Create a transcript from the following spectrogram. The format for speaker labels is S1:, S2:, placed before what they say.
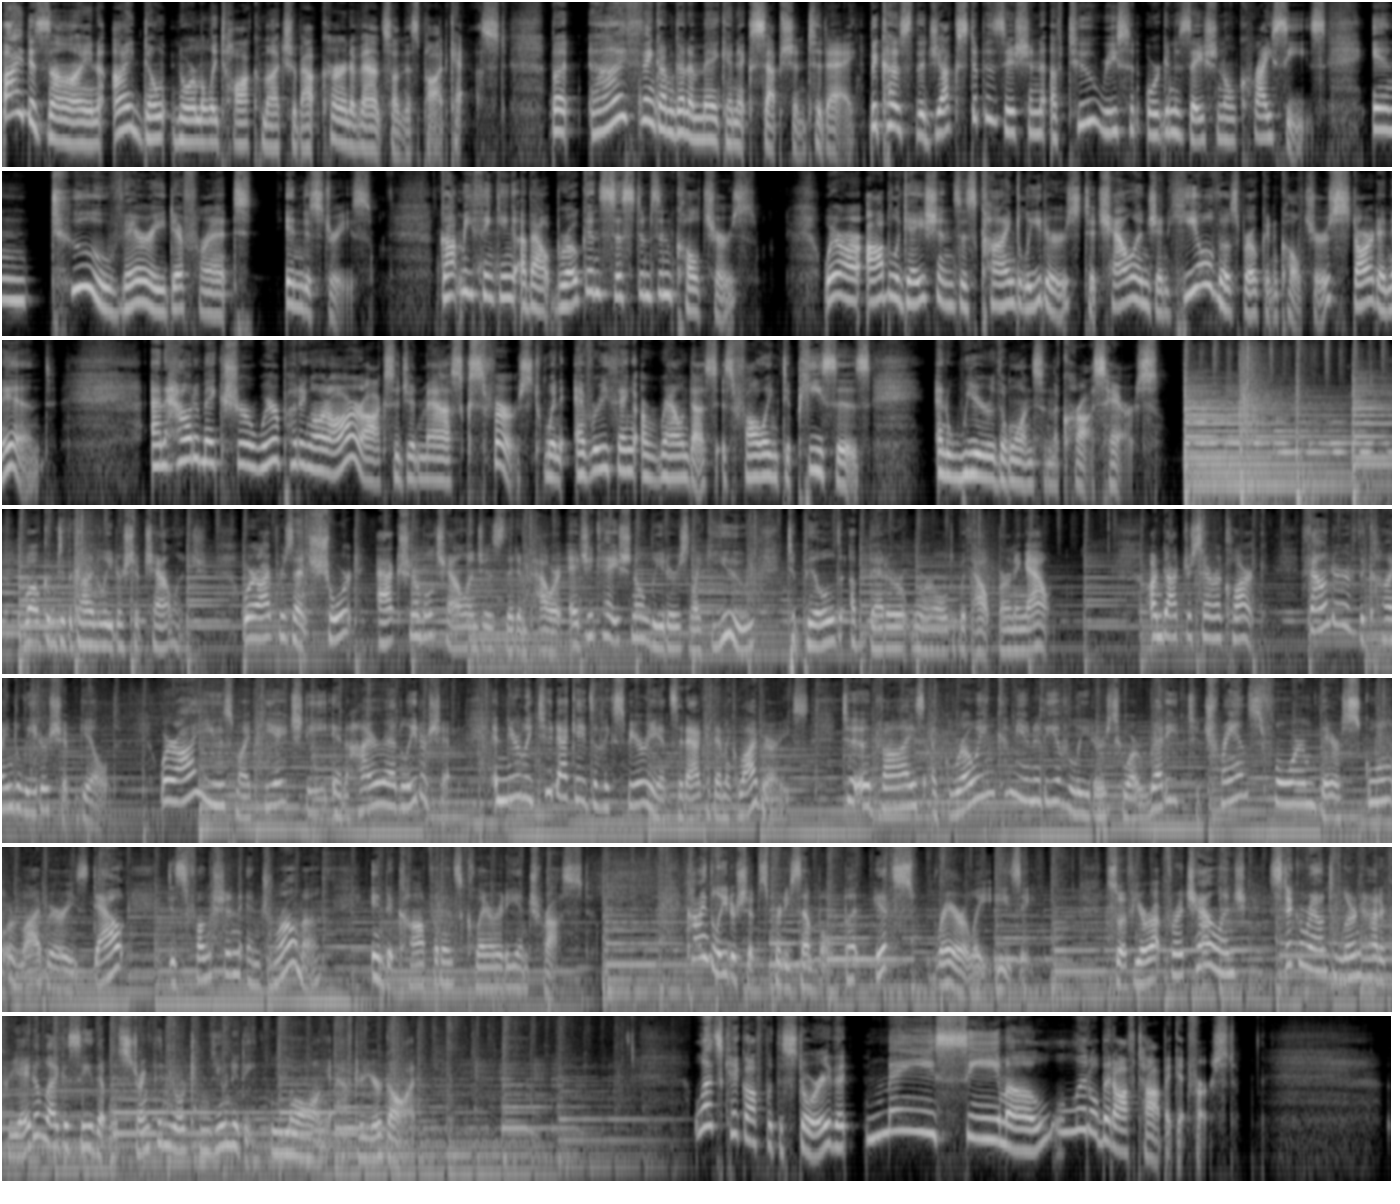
S1: By design, I don't normally talk much about current events on this podcast, but I think I'm going to make an exception today because the juxtaposition of two recent organizational crises in two very different industries got me thinking about broken systems and cultures, where our obligations as kind leaders to challenge and heal those broken cultures start and end and how to make sure we're putting on our oxygen masks first when everything around us is falling to pieces and we're the ones in the crosshairs. Welcome to the Kind Leadership Challenge, where I present short, actionable challenges that empower educational leaders like you to build a better world without burning out. I'm Dr. Sarah Clark, founder of the Kind Leadership Guild where I use my PhD in higher ed leadership and nearly two decades of experience in academic libraries to advise a growing community of leaders who are ready to transform their school or library's doubt, dysfunction, and drama into confidence, clarity, and trust. Kind leadership's pretty simple, but it's rarely easy. So if you're up for a challenge, stick around to learn how to create a legacy that will strengthen your community long after you're gone. Let's kick off with a story that may seem a little bit off topic at first.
